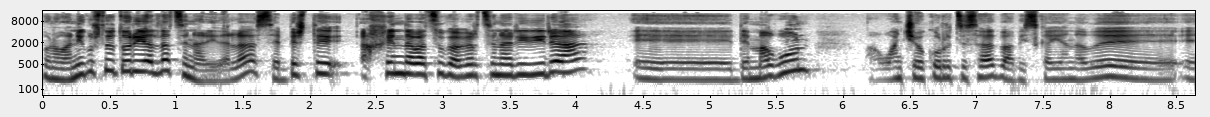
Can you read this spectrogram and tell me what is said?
bueno, ba, nik uste dut hori aldatzen ari dela, ze beste agenda batzuk agertzen ari dira, e, demagun, ba, guantxe okurritzezat, ba, bizkaian daude, e,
